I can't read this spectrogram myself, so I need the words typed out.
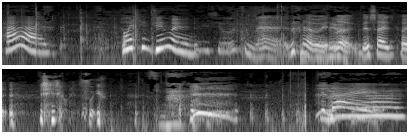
Hi. What you doing? she looks mad. No, wait, look. This side's going. She's going to sleep. Good night.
